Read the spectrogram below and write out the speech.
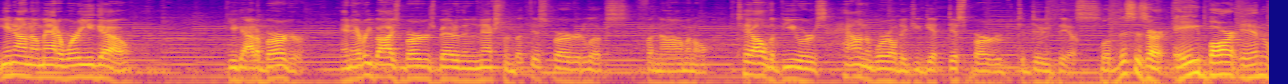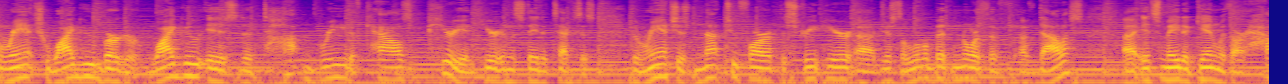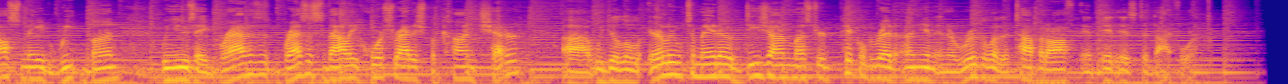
You know, no matter where you go, you got a burger. And everybody's burger's better than the next one, but this burger looks phenomenal. Tell the viewers, how in the world did you get this burger to do this? Well, this is our A Bar N Ranch Wagyu burger. Wagyu is the top breed of cows, period, here in the state of Texas. The ranch is not too far up the street here, uh, just a little bit north of, of Dallas. Uh, it's made again with our house-made wheat bun. We use a Brazos, Brazos Valley horseradish pecan cheddar. Uh, we do a little heirloom tomato, Dijon mustard, pickled red onion, and arugula to top it off, and it is to die for.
